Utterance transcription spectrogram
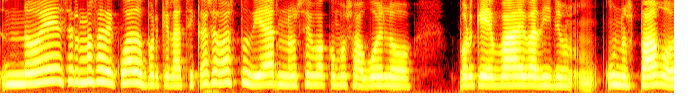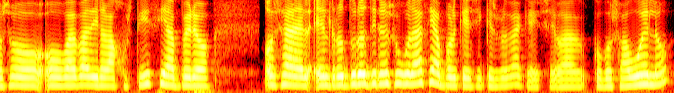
no es el más adecuado porque la chica se va a estudiar, no se va como su abuelo porque va a evadir unos pagos o va a evadir a la justicia, pero o sea, el, rótulo tiene su gracia porque sí que es verdad que se va como su abuelo,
